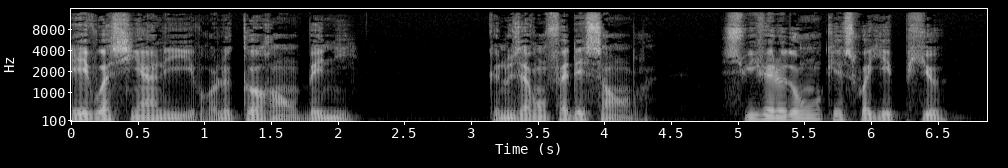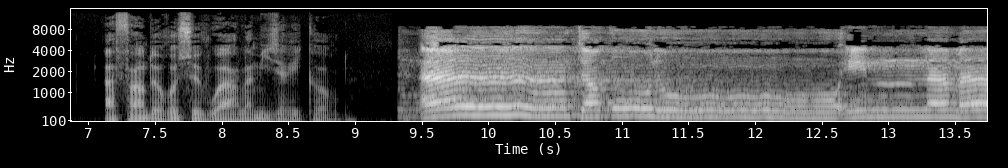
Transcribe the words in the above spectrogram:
Et voici un livre, le Coran béni, que nous avons fait descendre. Suivez-le donc et soyez pieux, afin de recevoir la miséricorde. أن تقولوا إنما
